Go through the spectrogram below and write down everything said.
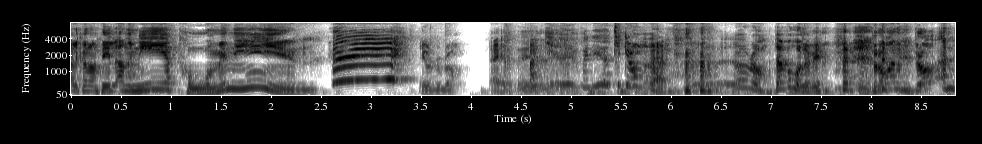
Välkomna till Anime på menyn! Det gjorde du bra. Nej, tack. Jag tycker om det där. Det var bra. Den behåller vi. Bra, bra en,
